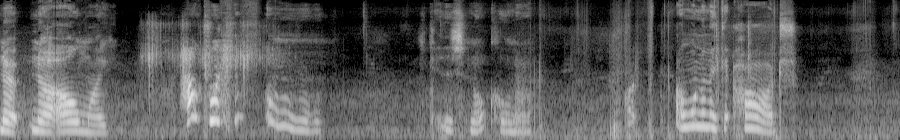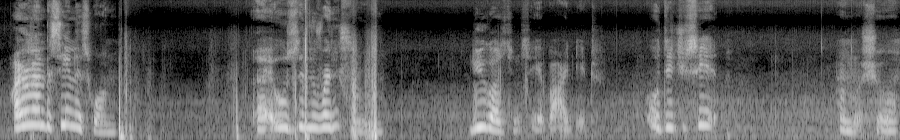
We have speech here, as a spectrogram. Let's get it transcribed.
No, no. Oh my. How do I keep? Oh. Okay, this is not cool now. I, I want to make it hard. I remember seeing this one. Uh, it was in the wrench room. You guys didn't see it, but I did. Or did you see it? I'm not sure.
